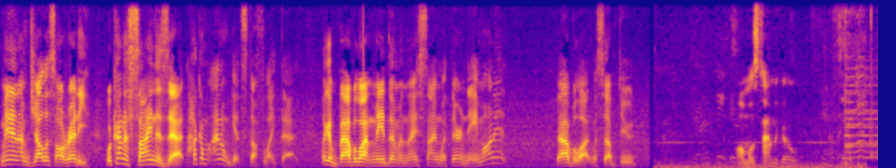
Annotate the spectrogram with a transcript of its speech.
Man, I'm jealous already. What kind of sign is that? How come I don't get stuff like that? Like a Babolat made them a nice sign with their name on it? Babolat, what's up, dude? Almost time to go. All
